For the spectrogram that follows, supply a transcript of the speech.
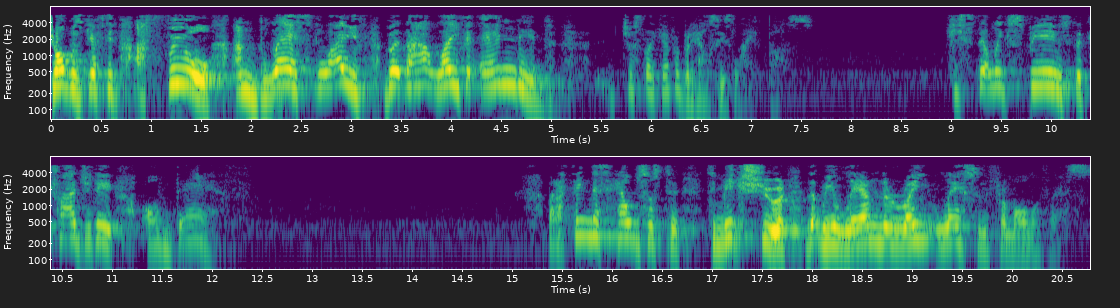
Job was gifted a full and blessed life, but that life ended just like everybody else's life does. He still experienced the tragedy of death. But I think this helps us to, to make sure that we learn the right lesson from all of this.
